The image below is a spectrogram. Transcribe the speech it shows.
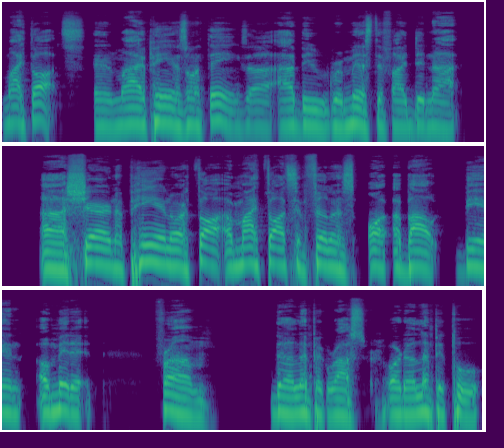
my thoughts and my opinions on things. Uh, I'd be remiss if I did not uh, share an opinion or thought or my thoughts and feelings on, about being omitted from the Olympic roster or the Olympic pool.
